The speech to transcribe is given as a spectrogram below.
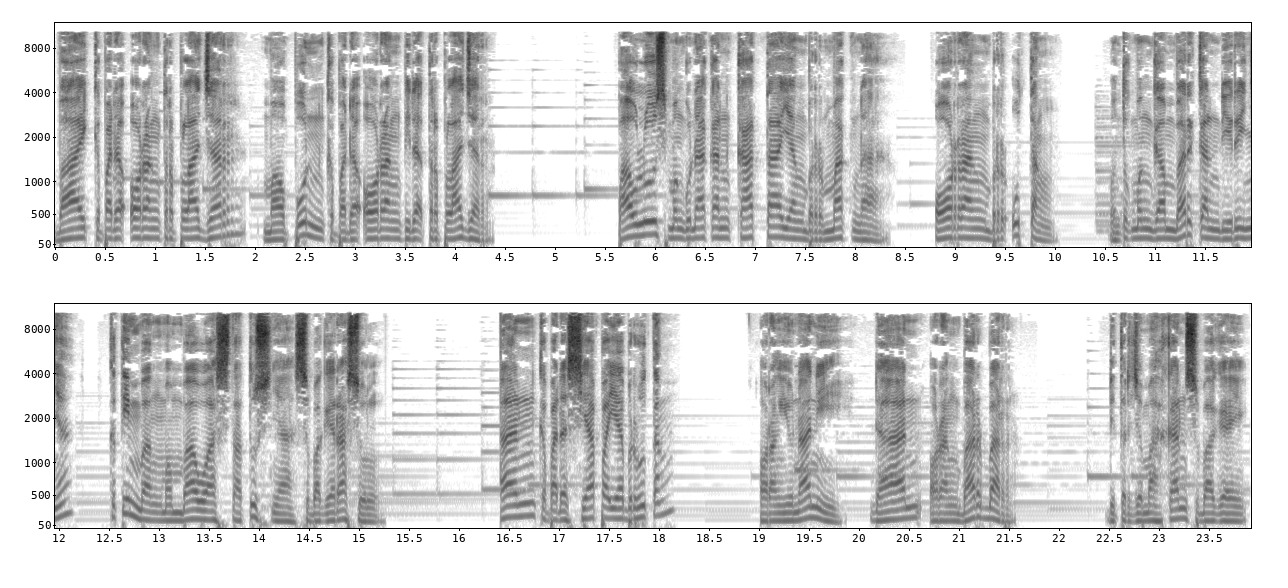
baik kepada orang terpelajar maupun kepada orang tidak terpelajar. Paulus menggunakan kata yang bermakna orang berutang untuk menggambarkan dirinya ketimbang membawa statusnya sebagai rasul. Dan kepada siapa ia berhutang? Orang Yunani dan orang barbar. Diterjemahkan sebagai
